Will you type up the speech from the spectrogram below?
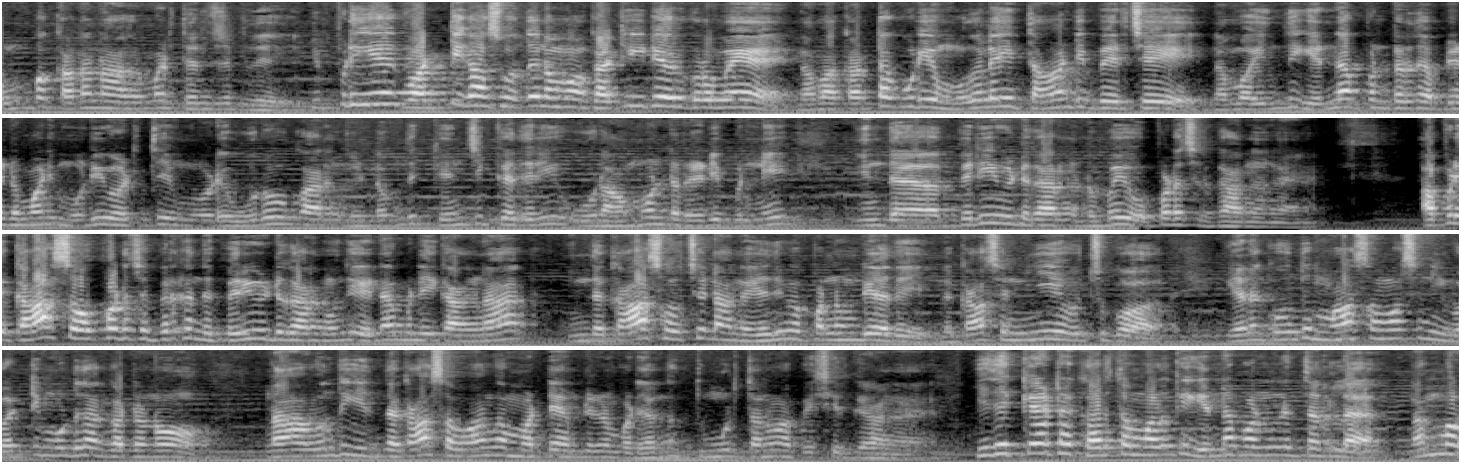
ரொம்ப கடன் ஆகிற மாதிரி தெரிஞ்சுக்குது. இப்படியே வட்டி காசு வந்து நம்ம கட்டிக்கிட்டே இருக்கிறோமே நம்ம கட்டக்கூடிய முதலையும் தாண்டி போயிருச்சே நம்ம வந்து என்ன பண்றது அப்படின்ற மாதிரி முடிவு எடுத்து இவங்களுடைய உறவுக்காரங்கிட்ட வந்து கெஞ்சி கதறி ஒரு அமௌண்ட்டை ரெடி பண்ணி இந்த பெரிய வீட்டுக்காரங்கிட்ட போய் ஒப்படைச்சிருக்காங்கங்க. அப்படி காசை ஒப்படைச்ச பிறகு அந்த பெரிய வீட்டுக்காரங்க வந்து என்ன பண்ணியிருக்காங்கன்னா இந்த காசை வச்சு நாங்கள் எதுவுமே பண்ண முடியாது. இந்த காசை நீயே வச்சுக்கோ. எனக்கு வந்து மாசம் மாசம் நீ வட்டி மட்டும் தான் கட்டணும். நான் வந்து இந்த காசை வாங்க மாட்டேன் அப்படின்னு மாதிரி தாங்க துமுறுத்தனமா பேசியிருக்கிறாங்க. இதை கேட்ட கருத்தமாளுக்கு என்ன பண்ணணும்னு தெரியல. நம்ம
